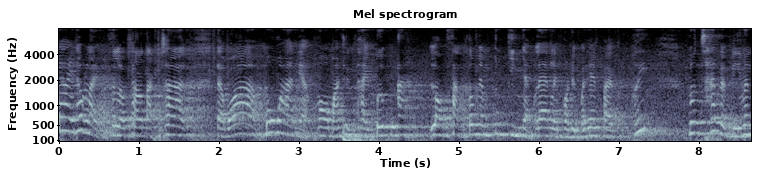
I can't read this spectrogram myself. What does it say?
ง่ายเท่าไหร่สำหรับชาวต่างชาติ แต่ว่าเมื่อวานเนี่ยพอมาถึงไทยปุ๊บอะลองสั่งต้มยำกุ้งกินอย่างแรกเลยพอถึงประเทศไปเฮ้ยรสชาติแบบนี้มัน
